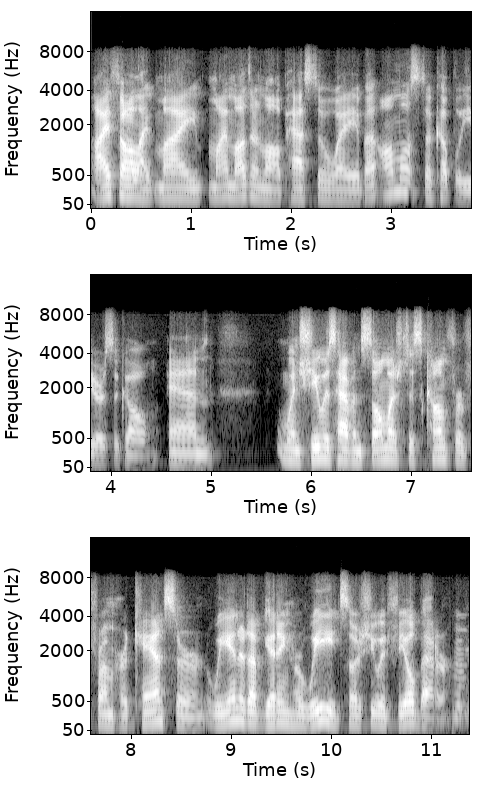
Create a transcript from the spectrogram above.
I felt like my my mother-in-law passed away about almost a couple years ago, and when she was having so much discomfort from her cancer, we ended up getting her weed so she would feel better. Mm-hmm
